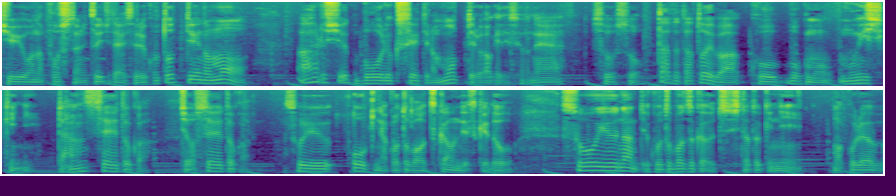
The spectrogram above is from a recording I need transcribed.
重要なポストについてたりすることっていうのもある種暴力性っていうのは持ってるわけですよね。そうそう。ただ例えばこう僕も無意識に男性とか女性とかそういう大きな言葉を使うんですけどそういうなんていう言葉遣いをした時に、まあ、これは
